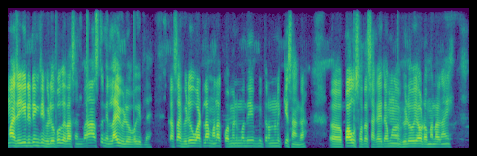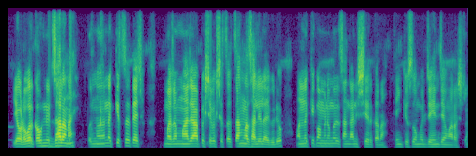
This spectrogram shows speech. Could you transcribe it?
माझे एडिटिंगचे व्हिडिओ बघत असाल पण आज तुम्ही लाईव्ह व्हिडिओ बघितलाय. कसा व्हिडिओ वाटला मला कॉमेंटमध्ये मित्रांनो नक्की सांगा. पाऊस होता सकाळी त्यामुळं व्हिडिओ एवढा मला नाही एवढा वर्कआउट नीट झाला नाही. पण नक्कीच त्याच्या माझ्या माझ्या अपेक्षेपेक्षा चांगला झालेला आहे व्हिडिओ मला नक्की कॉमेंटमध्ये सांगा आणि शेअर करा. थँक्यू सो मच जय हिंद जय महाराष्ट्र.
